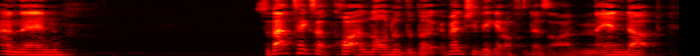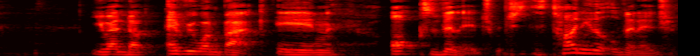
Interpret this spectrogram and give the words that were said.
and then, so that takes up quite a lot of the book. Eventually they get off the desert island and they end up, you end up everyone back in Ox Village, which is this tiny little village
